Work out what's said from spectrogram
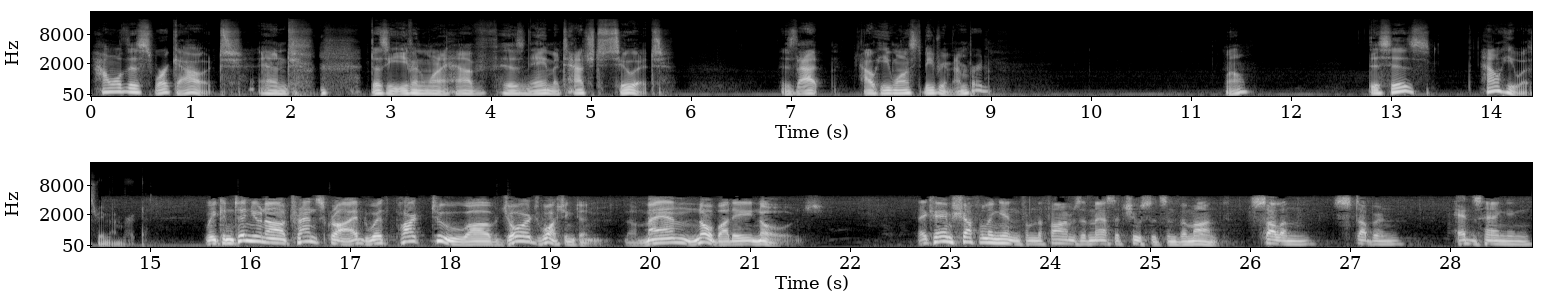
How will this work out? And does he even want to have his name attached to it? Is that how he wants to be remembered? Well, this is how he was remembered. We continue now transcribed with part two of George Washington, the man nobody knows. They came shuffling in from the farms of Massachusetts and Vermont, sullen, stubborn, heads hanging,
